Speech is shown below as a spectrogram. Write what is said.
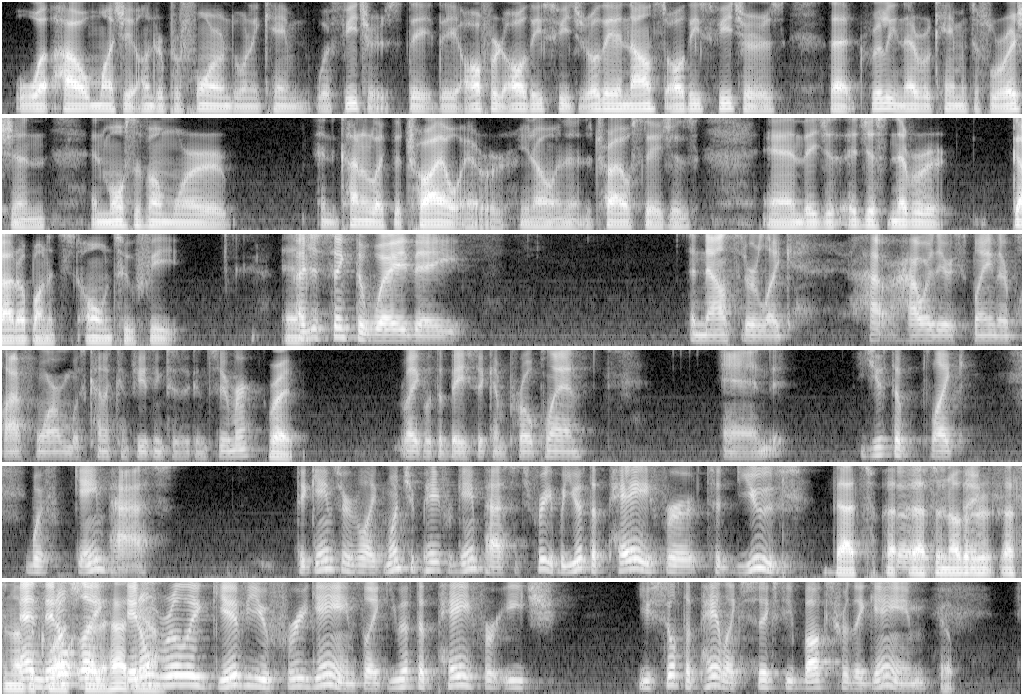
what how much it underperformed when it came with features. They they offered all these features, or they announced all these features that really never came into fruition, and most of them were in kind of like the trial error, you know, in the trial stages, and they just it just never got up on its own two feet. And I just think the way they announced it or like how how they explaining their platform was kind of confusing to the consumer. right, like with the basic and pro plan and you have to like with game pass the games are like once you pay for game pass it's free but you have to pay for to use that's uh, The- that's the another thing. that's another and they don't like they yeah. don't really give you free games like you have to pay for each you still have to pay like 60 bucks for the game Yep.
